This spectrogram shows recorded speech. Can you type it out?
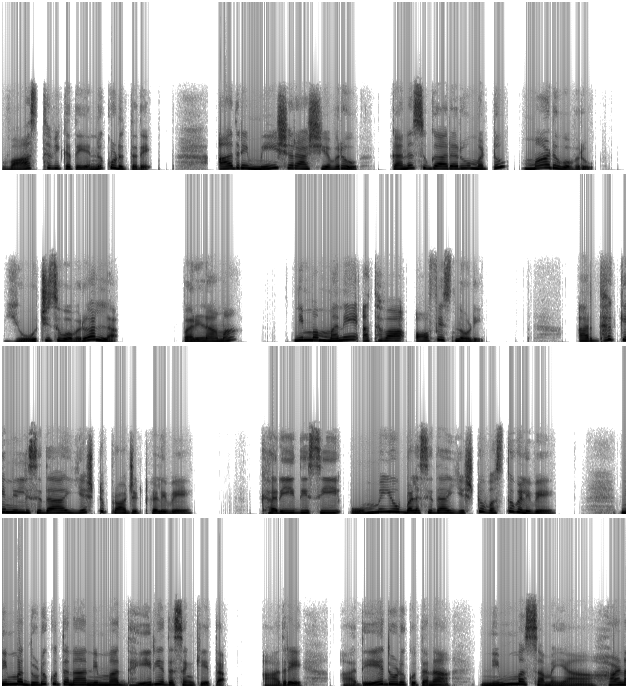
ವಾಸ್ತವಿಕತೆಯನ್ನು ಕೊಡುತ್ತದೆ. ಆದರೆ ಮೇಷರಾಶಿಯವರು ಕನಸುಗಾರರು ಮತ್ತು ಮಾಡುವವರು, ಯೋಚಿಸುವವರು ಅಲ್ಲ. ಪರಿಣಾಮ? ನಿಮ್ಮ ಮನೆ ಅಥವಾ ಆಫೀಸ್ ನೋಡಿ. ಅರ್ಧಕ್ಕೆ ನಿಲ್ಲಿಸಿದ ಎಷ್ಟು ಪ್ರಾಜೆಕ್ಟ್ಗಳಿವೆ? ಖರೀದಿಸಿ ಒಮ್ಮೆಯೂ ಬಳಸಿದ ಎಷ್ಟು ವಸ್ತುಗಳಿವೆ? ನಿಮ್ಮ ದುಡುಕುತನ, ನಿಮ್ಮ ಧೈರ್ಯದ ಸಂಕೇತ. ಆದರೆ ಅದೇ ದುಡುಕುತನ ನಿಮ್ಮ ಸಮಯ, ಹಣ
